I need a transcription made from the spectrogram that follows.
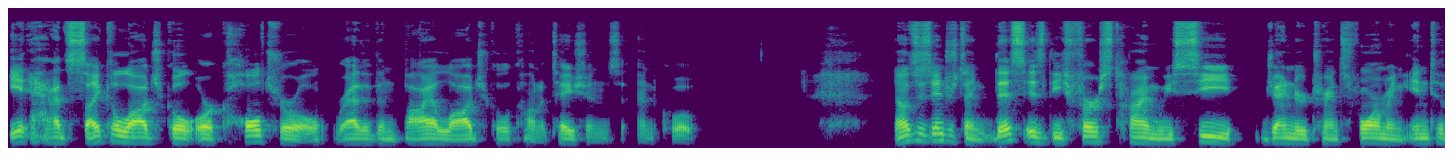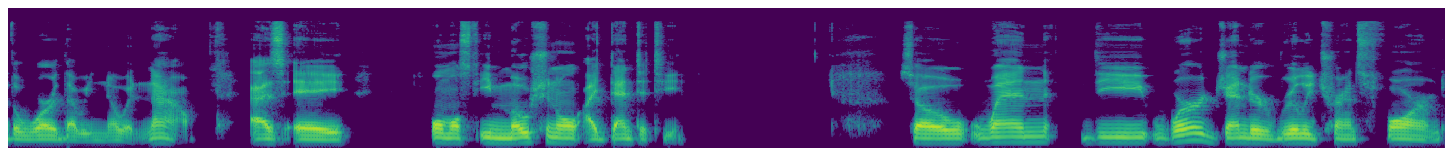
It had psychological or cultural rather than biological connotations, end quote. Now, this is interesting. This is the first time we see gender transforming into the word that we know it now as a almost emotional identity. So, when the word gender really transformed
